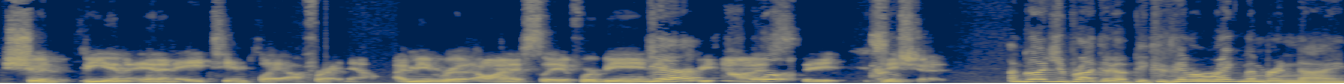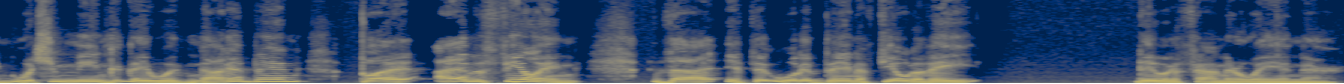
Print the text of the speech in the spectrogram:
should be in, in an 18 playoff right now. I mean, really, honestly, if we're being, Yeah, if we're being honest, well- they they should. I'm glad you brought that up because they were ranked number nine, which means that they would not have been. But I have a feeling that if it would have been a field of eight, they would have found their way in there.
